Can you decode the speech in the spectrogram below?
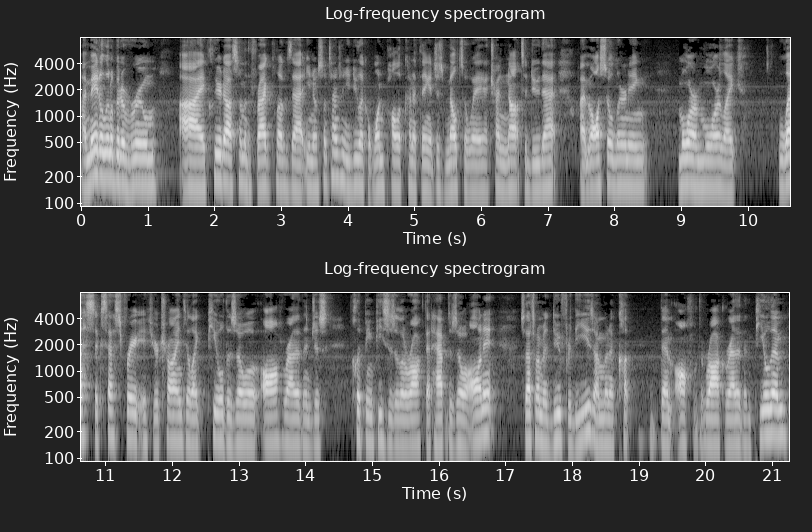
I made a little bit of room. I cleared out some of the frag plugs that, you know, sometimes when you do like a one polyp kind of thing, it just melts away. I try not to do that. I'm also learning more and more like less success rate if you're trying to like peel the zoa off rather than just clipping pieces of the rock that have the zoa on it. So that's what I'm going to do for these. I'm going to cut them off of the rock rather than peel them.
